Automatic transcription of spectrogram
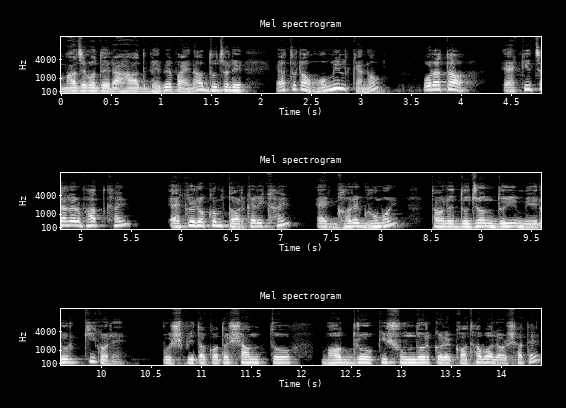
মাঝে মধ্যে রাহাত ভেবে পায় না দুজনে এতটা অমিল কেন? ওরা তা একই চালের ভাত খায় একই রকম তরকারি খায় এক ঘরে ঘুমোয় তাহলে দুজন দুই মেরুর কি করে? পুষ্পিতা কত শান্ত ভদ্র কি সুন্দর করে কথা বলে ওর সাথে।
